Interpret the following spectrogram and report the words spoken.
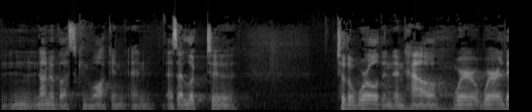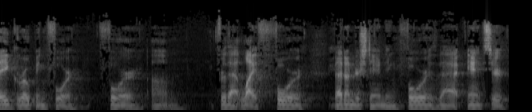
none of us can walk in. And as I look to to the world and, and how where where are they groping for for um, for that life, for that understanding, for that answer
